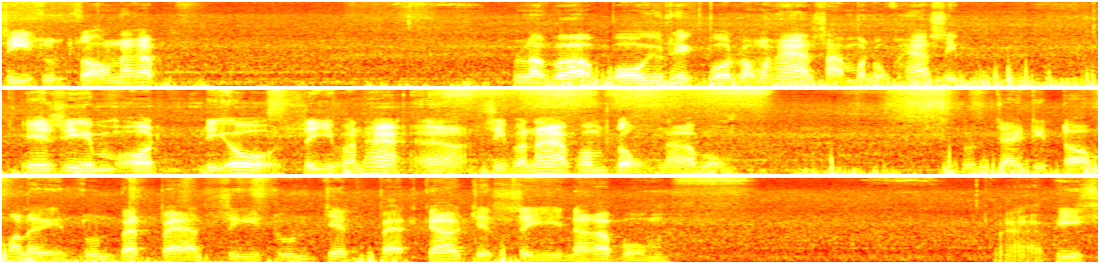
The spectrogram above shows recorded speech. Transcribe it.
402นย์สองนะครับ แล้วก็โปรยูเทคโปร2,500 3,650 ACM Audio 4,500เอ่อ4,500 พร้อมส่งนะครับผม สนใจติดต่อมาเลย 0884078974 นะครับผมอ่า PK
